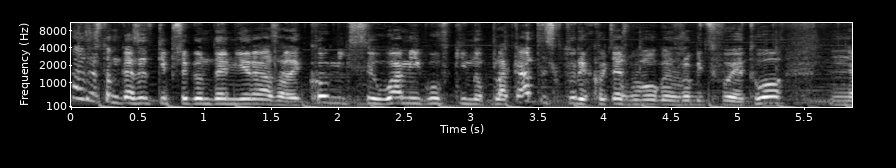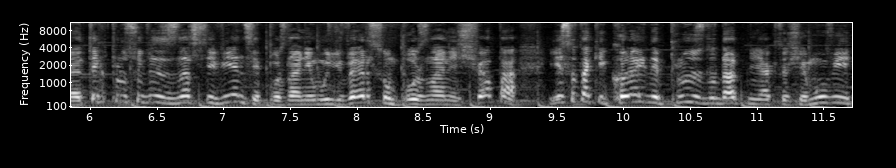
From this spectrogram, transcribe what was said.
a zresztą gazetki przeglądałem nie raz, ale komiksy, łamigłówki, no plakaty, z których chociażby mogłem zrobić swoje tło. Tych plusów jest znacznie więcej. Poznanie uniwersum, poznanie świata. Jest to taki kolejny plus dodatni, jak to się mówi,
